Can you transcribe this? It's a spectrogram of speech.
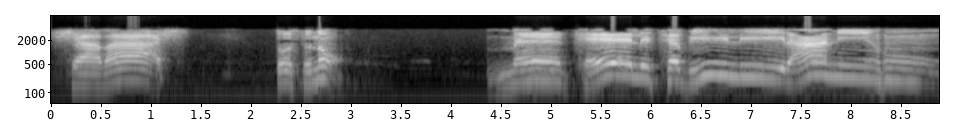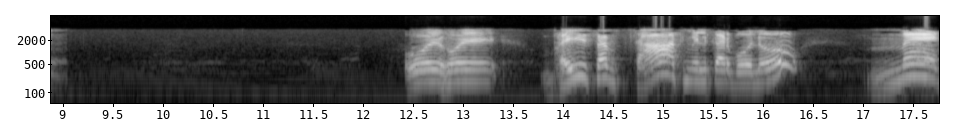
शाबाश। तो सुनो, मैं खेल छबीली रानी हूँ। ओए होए, भाई सब साथ मिलकर बोलो, मैं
